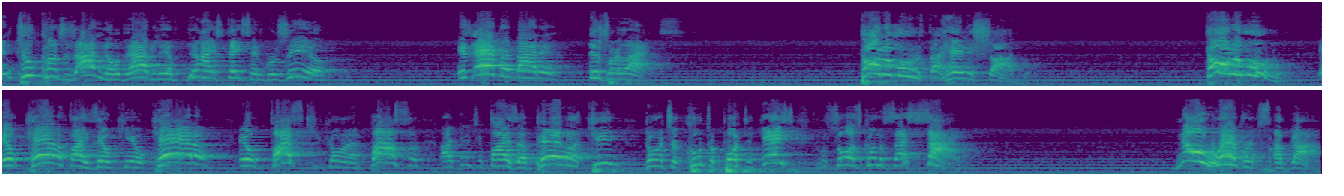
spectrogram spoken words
in two countries I know that I've lived, the United States and Brazil, is everybody is relaxed. Todo mundo está relaxado. Todo mundo. Eu quero fazer o que eu quero, eu faço o que eu faço, a gente faz apelo aqui durante o culto português, as pessoas começam a sair. No reverence of God.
